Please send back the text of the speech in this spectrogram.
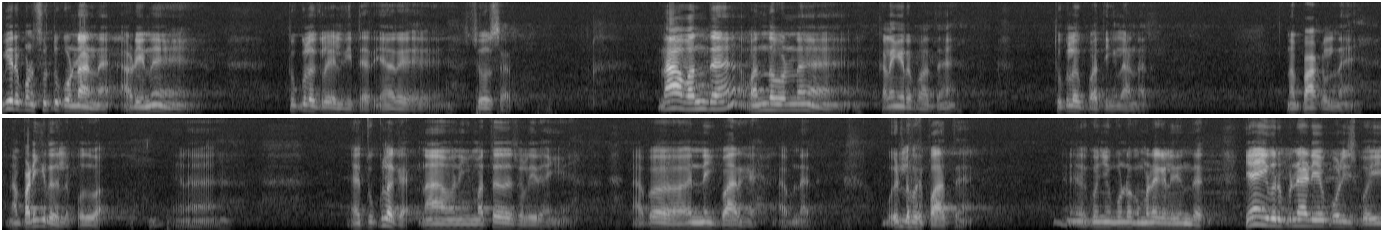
வீரப்பனை சுட்டு கொண்டாடினேன் அப்படின்னு துக்குளக்கில் எழுதிட்டார். யார்? ஜோ சார். நான் வந்தேன். வந்த உடனே கலைஞரை பார்த்தேன். துக்குளக் பார்த்தீங்களான்னார். நான் பார்க்கலண்ணே. நான் படிக்கிறதில்ல பொதுவாக ஏன்னா துக்குலக்க. நான் நீங்கள் மற்றதை சொல்லிடுறாங்க அப்போ இன்றைக்கி பாருங்கள் அப்படின்னாரு. வீட்டில் போய் பார்த்தேன். கொஞ்சம் குண்ட கும்பட இருந்தார். ஏன் இவர் பின்னாடியே போலீஸ் போய்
